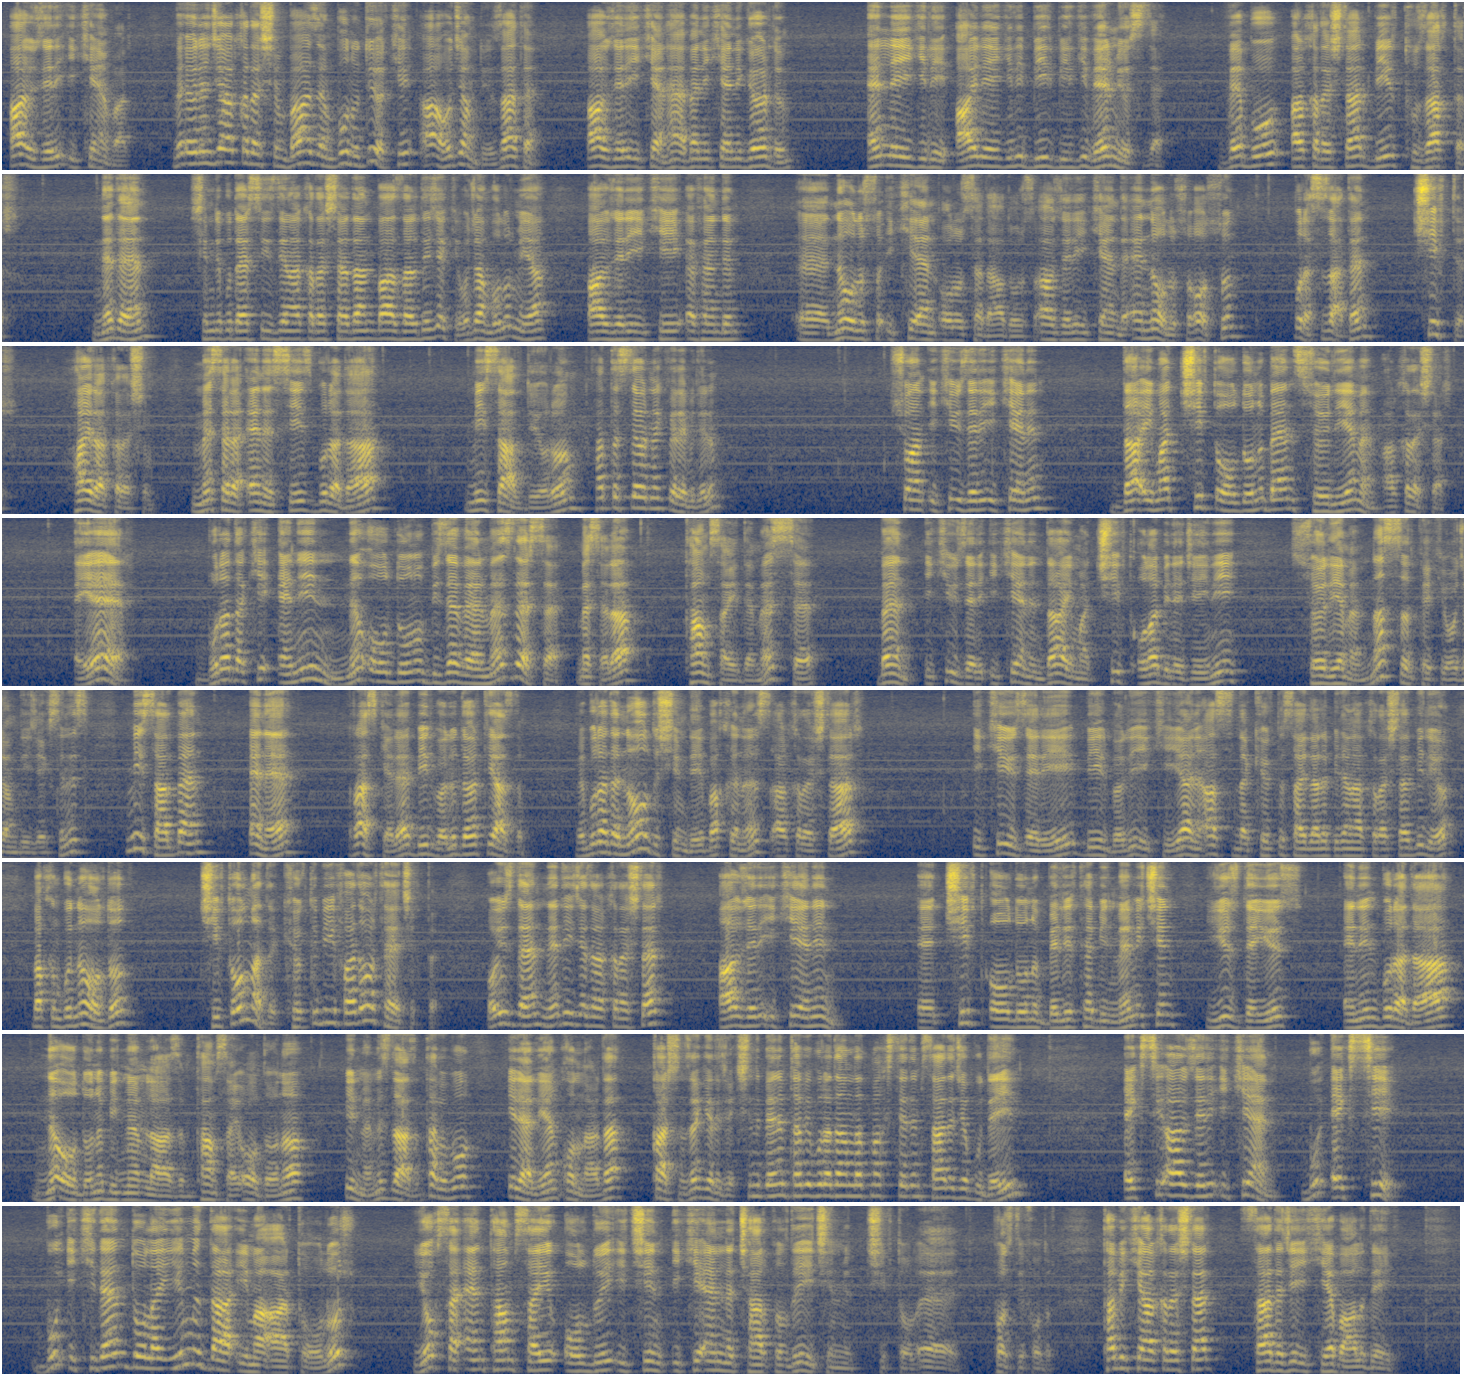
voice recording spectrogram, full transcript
a üzeri 2n var. Ve öğrenci arkadaşım bazen bunu diyor ki a hocam diyor zaten a üzeri 2n he ben 2n'i gördüm. n ile ilgili a ile ilgili bir bilgi vermiyor size. Ve bu arkadaşlar bir tuzaktır. Neden? Şimdi bu dersi izleyen arkadaşlardan bazıları diyecek ki hocam olur mu ya? A üzeri 2 efendim e, ne olursa 2n olursa daha doğrusu A üzeri 2n de n ne olursa olsun burası zaten çifttir. Hayır arkadaşım. Mesela n'e siz burada misal diyorum. Hatta size örnek verebilirim. Şu an 2 üzeri 2n'in daima çift olduğunu ben söyleyemem arkadaşlar. Eğer buradaki n'in ne olduğunu bize vermezlerse mesela tam sayı demezse ben 2 üzeri 2n'in daima çift olabileceğini söyleyemem. Nasıl peki hocam diyeceksiniz. Misal ben n'e rastgele 1 bölü 4 yazdım. Ve burada ne oldu şimdi? Bakınız arkadaşlar 2 üzeri 1 bölü 2. Yani aslında köklü sayıları bilen arkadaşlar biliyor. Bakın bu ne oldu? Çift olmadı. Köklü bir ifade ortaya çıktı. O yüzden ne diyeceğiz arkadaşlar? A üzeri 2n'in e, çift olduğunu belirtebilmem için %100 n'in burada ne olduğunu bilmem lazım. Tam sayı olduğunu bilmemiz lazım. Tabi bu ilerleyen konularda karşınıza gelecek. Şimdi benim tabi burada anlatmak istediğim sadece bu değil. Eksi a üzeri 2n. Bu eksi bu 2'den dolayı mı daima artı olur? Yoksa n tam sayı olduğu için 2n ile çarpıldığı için mi çift ol, e, pozitif olur? Tabii ki arkadaşlar sadece 2'ye bağlı değil.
